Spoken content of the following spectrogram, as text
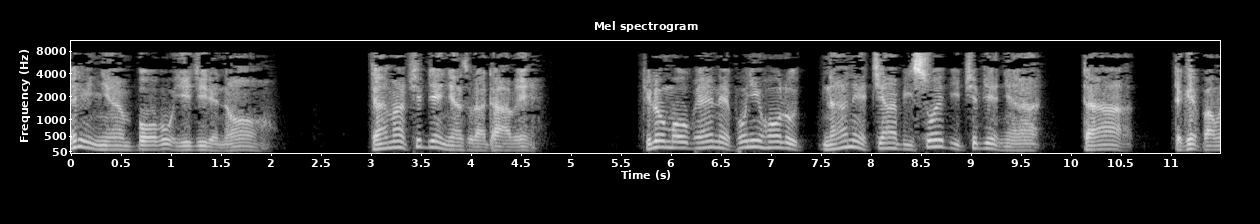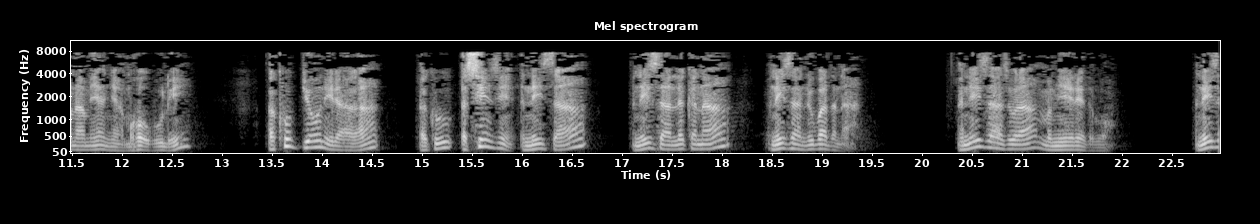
အဲ့ဒီဉာဏ်ပေါ်ဖို့အရေးကြီးတယ်နော်ဓမ္မဖြစ်ပြဉာဏ်ဆိုတာဒါပဲဒီလိုမဟုတ်ဘဲနဲ့ဘုန်းကြီးဟောလို့နားနဲ့ကြားပြီးစွဲပြီးဖြစ်ပြဉာဏ်ဒါ တကယ်ဘာဝနာမယဉာဏ်မဟုတ်ဘူးလေအခုပြောနေတာကအခုအစင်းစင်းအနိစ္စအနိစ္စလက္ခဏာအနိစ္စနုပဒနာအနိစ္စဆိုတာမမြဲတဲ့သဘောအနိစ္စ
